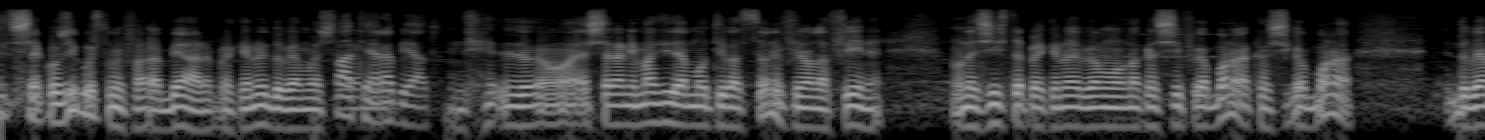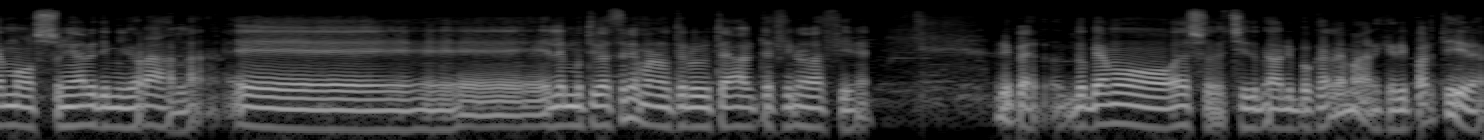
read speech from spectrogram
Se è così questo mi fa arrabbiare perché noi dobbiamo essere, dobbiamo essere animati da motivazione fino alla fine, non esiste perché noi abbiamo una classifica buona, una classifica buona dobbiamo sognare di migliorarla le motivazioni vanno tenute alte fino alla fine. Ripeto, dobbiamo, adesso ci dobbiamo riboccare le maniche, ripartire,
